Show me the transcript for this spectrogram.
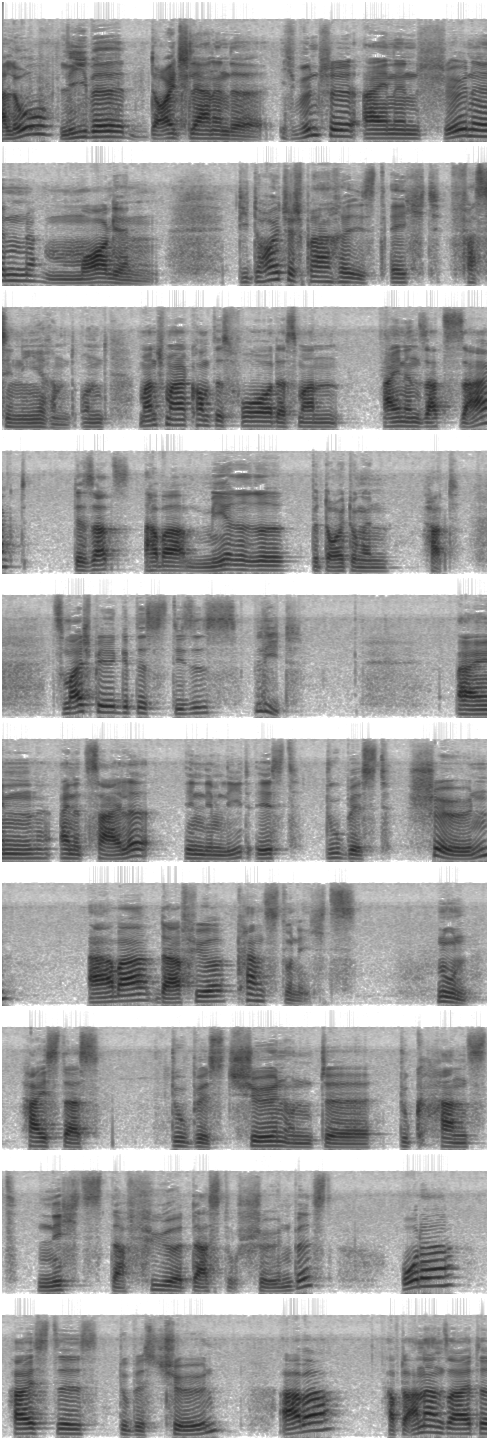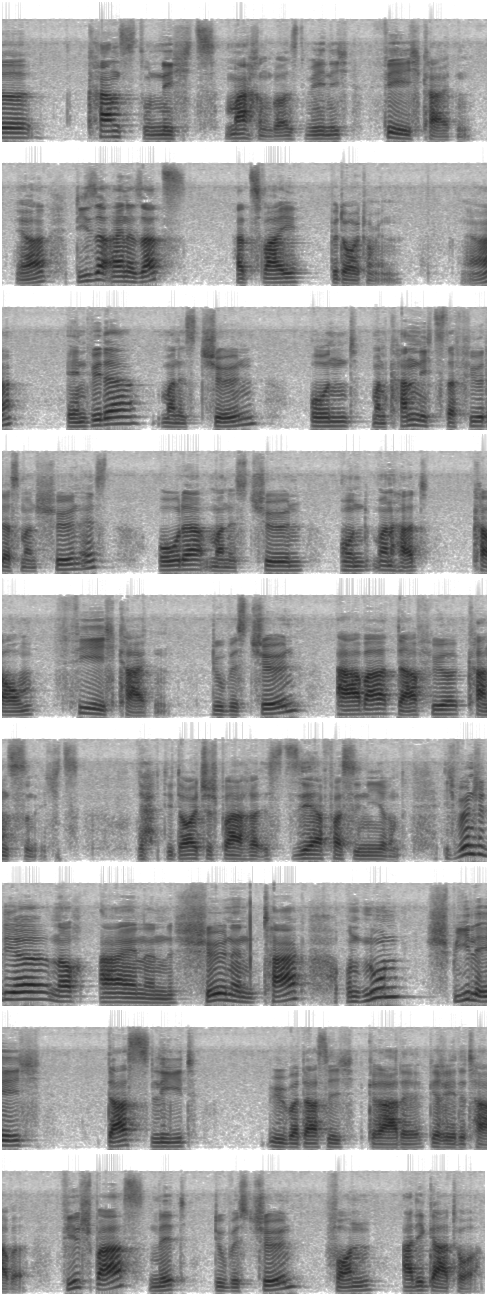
Hallo, liebe Deutschlernende. Ich wünsche einen schönen Morgen. Die deutsche Sprache ist echt faszinierend und manchmal kommt es vor, dass man einen Satz sagt, der Satz aber mehrere Bedeutungen hat. Zum Beispiel gibt es dieses Lied. Ein, eine Zeile in dem Lied ist Du bist schön, aber dafür kannst du nichts. Nun, heißt das, du bist schön und äh, du kannst nichts dafür, dass du schön bist? Oder heißt es, du bist schön, aber auf der anderen Seite kannst du nichts machen, du hast wenig Fähigkeiten. Ja? Dieser eine Satz hat zwei Bedeutungen. Ja? Entweder man ist schön und man kann nichts dafür, dass man schön ist, oder man ist schön und man hat kaum Fähigkeiten. Du bist schön, aber dafür kannst du nichts. Ja, die deutsche Sprache ist sehr faszinierend. Ich wünsche dir noch einen schönen Tag und nun spiele ich das Lied, über das ich gerade geredet habe. Viel Spaß mit Du bist schön von Alligator.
